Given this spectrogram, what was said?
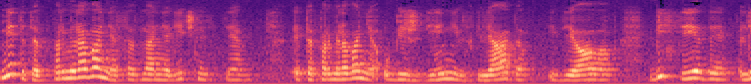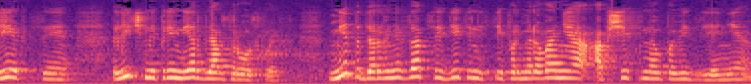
методы формирования сознания личности, это формирование убеждений, взглядов, идеалов, беседы, лекции, личный пример для взрослых, методы организации деятельности и формирования общественного поведения,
